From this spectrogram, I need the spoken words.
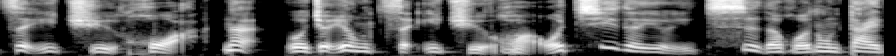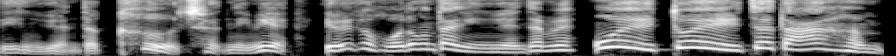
这一句话，那我就用这一句话。我记得有一次的活动带领员的课程里面，有一个活动带领员在那边，喂，对，这答案很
